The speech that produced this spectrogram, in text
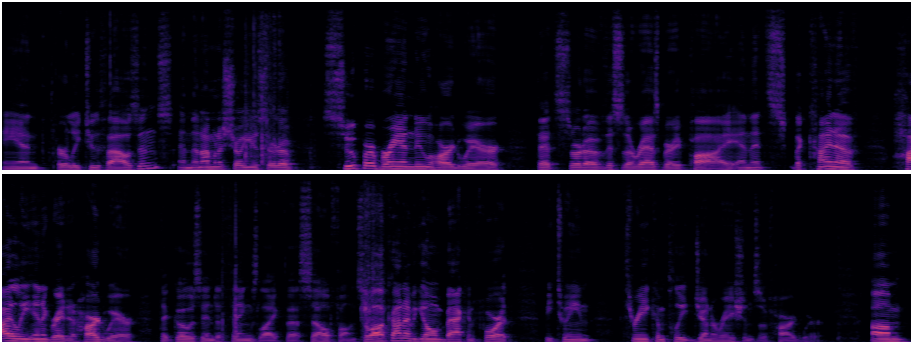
and early 2000s. And then I'm going to show you sort of super brand new hardware that's sort of, this is a Raspberry Pi, and it's the kind of highly integrated hardware that goes into things like the cell phone. So I'll kind of be going back and forth between three complete generations of hardware. Um,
